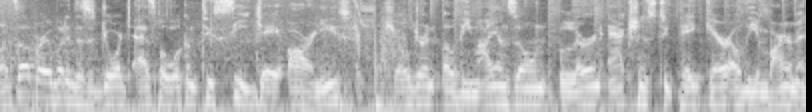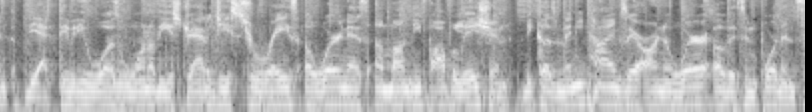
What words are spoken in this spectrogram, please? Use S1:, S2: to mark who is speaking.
S1: What's up, everybody? This is George Espo. Welcome to CJR News. Children of the Mayan Zone learn actions to take care of the environment. The activity was one of the strategies to raise awareness among the population because many times they are unaware of its importance.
